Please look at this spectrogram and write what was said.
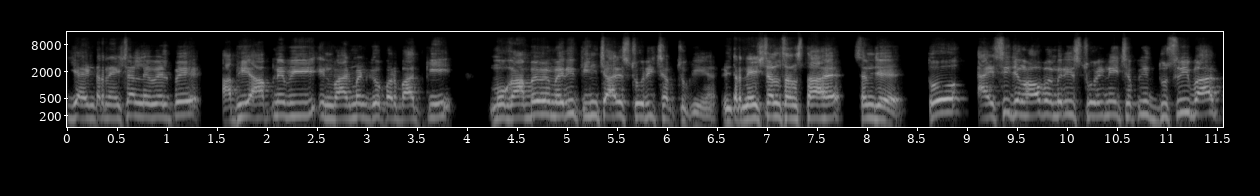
या इंटरनेशनल लेवल पे अभी आपने भी इन्वायरमेंट के ऊपर बात की मोगाम्बे में मेरी तीन चार स्टोरी छप चुकी है। इंटरनेशनल संस्था है, समझे? तो ऐसी जगहों पर मेरी स्टोरी नहीं छपी। दूसरी बात,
